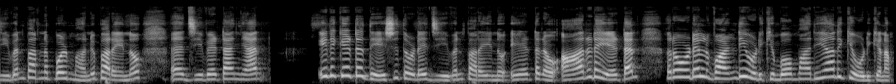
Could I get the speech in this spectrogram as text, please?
ജീവൻ പറഞ്ഞപ്പോൾ മനു പറയുന്നു. ജീവേട്ടാ ഞാൻ ഇത് കേട്ട് ദേഷ്യത്തോടെ ജീവൻ പറയുന്നു. ഏട്ടനോ ആരുടെ ഏട്ടൻ? റോഡിൽ വണ്ടി ഓടിക്കുമ്പോൾ മര്യാദയ്ക്ക് ഓടിക്കണം.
